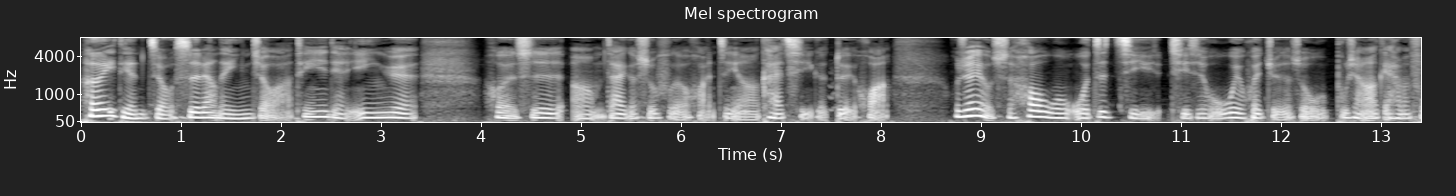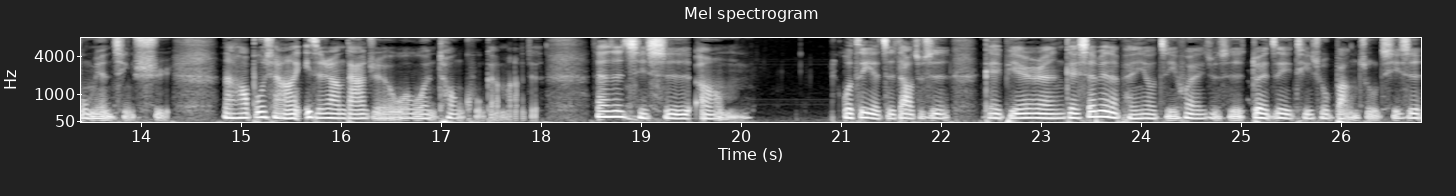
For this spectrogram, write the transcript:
喝一点酒，适量的饮酒啊，听一点音乐，或者是嗯，在一个舒服的环境，然后开启一个对话。我觉得有时候我我自己其实我我也会觉得说，我不想要给他们负面情绪，然后不想要一直让大家觉得我我很痛苦干嘛的。但是其实，嗯，我自己也知道，就是给别人、给身边的朋友机会，就是对自己提出帮助，其实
